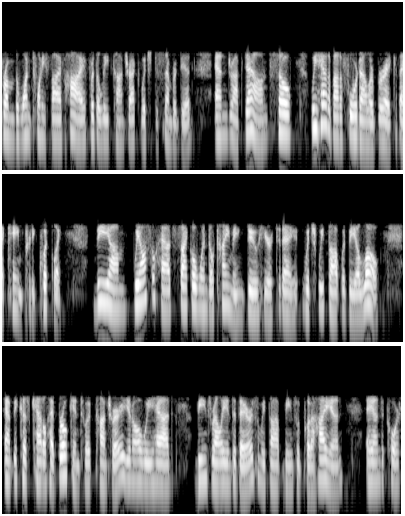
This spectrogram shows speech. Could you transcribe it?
from the 125 high for the lead contract, which December did, and dropped down. So we had about a four dollar break that came pretty quickly. The um, we also had cycle window timing due here today, which we thought would be a low, and because cattle had broke into it. Contrary, you know, we had beans rally into theirs, and we thought beans would put a high in. And of course,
